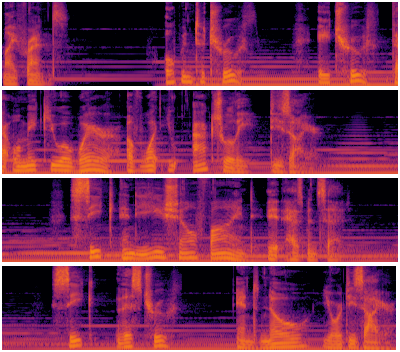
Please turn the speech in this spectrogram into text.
my friends? Open to truth, a truth that will make you aware of what you actually desire. Seek and ye shall find, it has been said. Seek this truth and know your desire.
